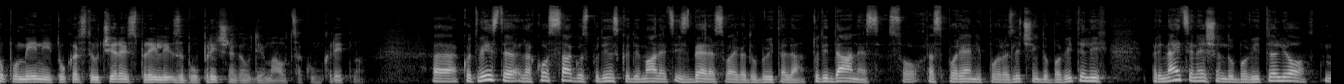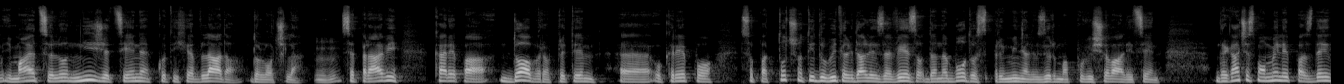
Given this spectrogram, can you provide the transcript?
to pomeni, to, kar ste včeraj sprejeli za povprečnega odjemalca konkretno? Eh, kot veste, lahko vsak gospodinski odjemalec izbere svojega dobavitelja. Tudi danes so razporeni po različnih dobaviteljih. Pri najcenejšem dobavitelju imajo celo niže cene, kot jih je vlada določila. Uh mhm. -huh. Se pravi, kar je pa dobro pri tem eh, ukrepu, so pa točno ti dobavitelji dali zavezo, da ne bodo spreminjali oziroma poviševali cen. Drugače smo imeli pa zdaj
